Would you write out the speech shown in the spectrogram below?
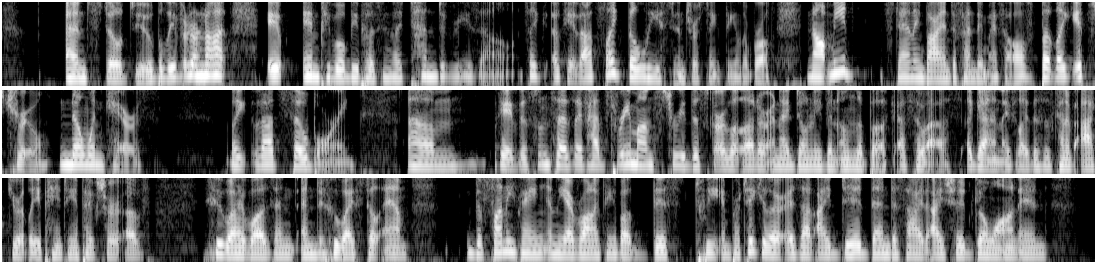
and still do, believe it or not. It and people will be posting like 10 degrees out. It's like, okay, that's like the least interesting thing in the world. Not me standing by and defending myself, but like it's true. No one cares. Like that's so boring. Um, okay, this one says I've had three months to read the Scarlet Letter and I don't even own the book. SOS. Again, I feel like this is kind of accurately painting a picture of who I was and and who I still am. The funny thing and the ironic thing about this tweet in particular is that I did then decide I should go on and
